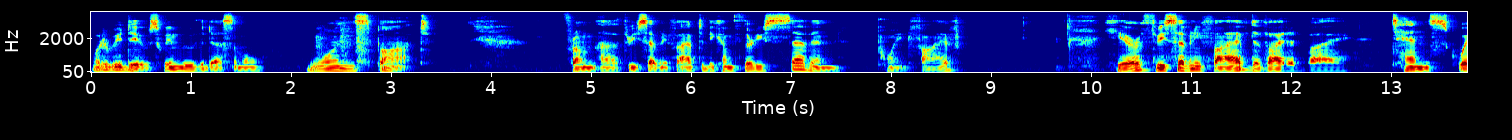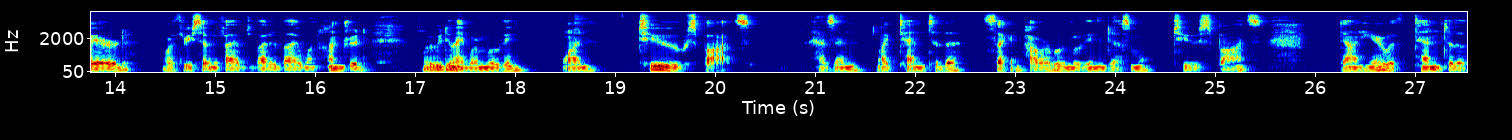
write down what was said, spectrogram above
what do we do? So we move the decimal one spot from uh, 375 to become 37.5. Here, 375 divided by 10 squared, or 375 divided by 100, what are we doing? We're moving one, two spots, as in like 10 to the second power, we're moving the decimal two spots. Down here with 10 to the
